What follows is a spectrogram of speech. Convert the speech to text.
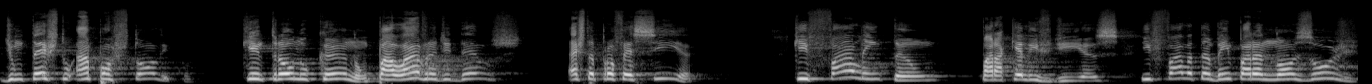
de um texto apostólico que entrou no cânon, palavra de Deus, esta profecia, que fala então para aqueles dias e fala também para nós hoje.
